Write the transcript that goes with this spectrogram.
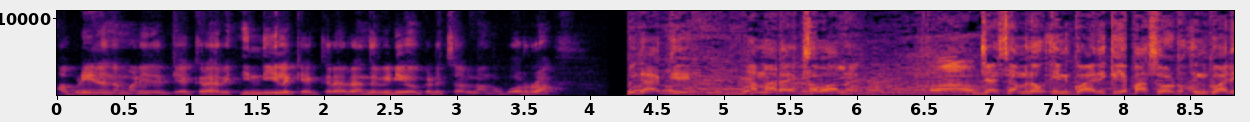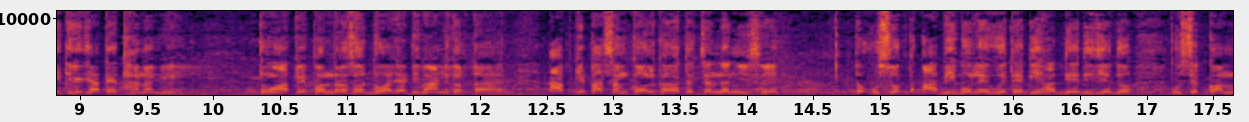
அப்படின்னு அந்த மனிதர் கேட்குறாரு ஹிந்தியில் கேட்குறாரு அந்த வீடியோ கிடைச்சாலும் நாங்கள் போடுறோம் विधायक जी हमारा एक सवाल है जैसे हम लोग इंक्वायरी के लिए पासपोर्ट इंक्वायरी के लिए जाते हैं थाना में तो वहाँ पे पंद्रह सौ दो हजार डिमांड करता है आपके पास हम कॉल कराते चंदन जी से तो उस वक्त आप भी बोले हुए थे कि हाँ दे दीजिए दो, उससे कम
